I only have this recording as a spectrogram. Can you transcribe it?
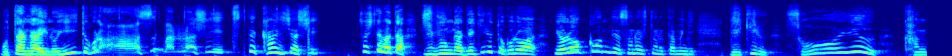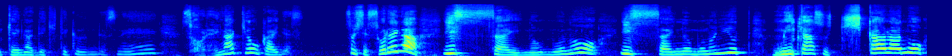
お互いのいいところああ素晴らしいっつって感謝しそしてまた自分ができるところは喜んでその人のためにできるそういう関係ができてくるんですね。それが教会です。そしてそれが一切のものを一切のものによって満たす力の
